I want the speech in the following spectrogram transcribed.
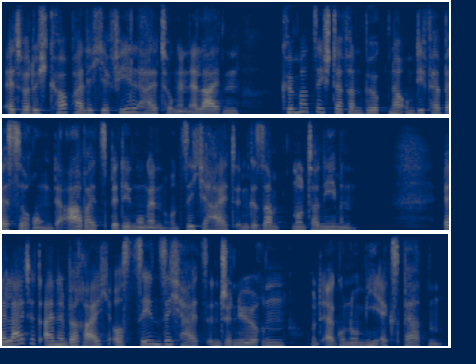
etwa durch körperliche Fehlhaltungen erleiden, kümmert sich Stefan Bürgner um die Verbesserung der Arbeitsbedingungen und Sicherheit im gesamten Unternehmen. Er leitet einen Bereich aus zehn Sicherheitsingenieuren und Ergonomieexperten.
